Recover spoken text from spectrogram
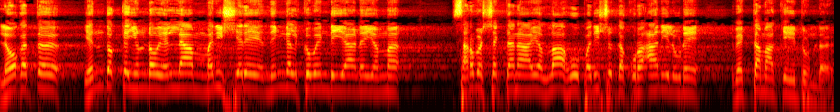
ലോകത്ത് എന്തൊക്കെയുണ്ടോ എല്ലാം മനുഷ്യരെ നിങ്ങൾക്ക് വേണ്ടിയാണ് എന്ന് സർവശക്തനായ അള്ളാഹു പരിശുദ്ധ ഖുർആാനിലൂടെ വ്യക്തമാക്കിയിട്ടുണ്ട്.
